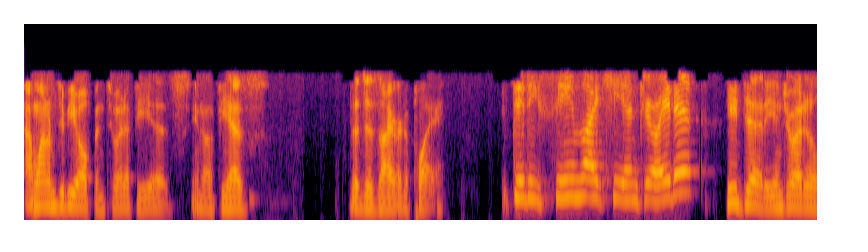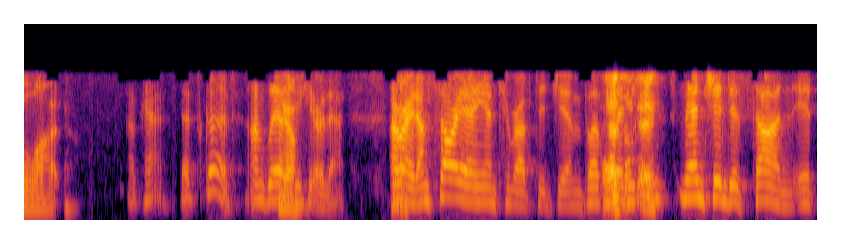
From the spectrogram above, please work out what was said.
I want him to be open to it if he is, you know, if he has the desire to play. Did he seem like he enjoyed it? He did. He enjoyed it a lot. Okay, that's good. I'm glad Yeah. to hear that. All Yeah. right, I'm sorry I interrupted Jim, but That's when okay. you mentioned his son, it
